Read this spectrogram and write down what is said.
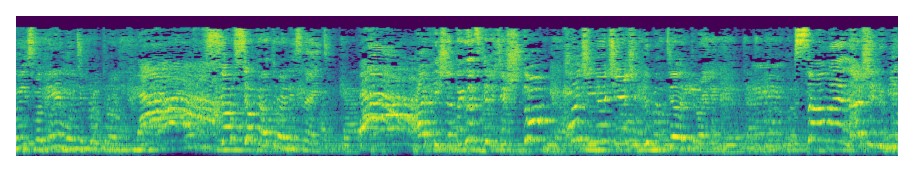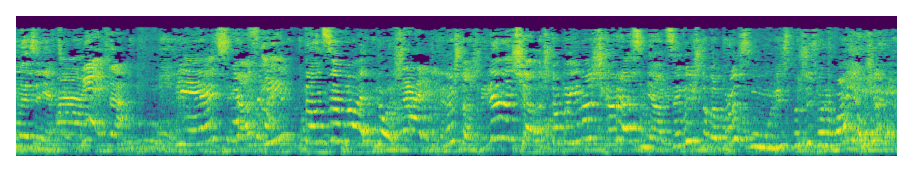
вы смотрели мультик про троллей? Да. Все-все про троллей знаете? Да. Отлично, тогда скажите, что очень-очень-очень любят делать тролли? Самое наше любимое занятие. Петя. Петь, так, и танцевать тоже. Ну что ж, для начала, чтобы немножечко размяться, и вы, чтобы проснулись, потому что смотрю, Ваня уже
